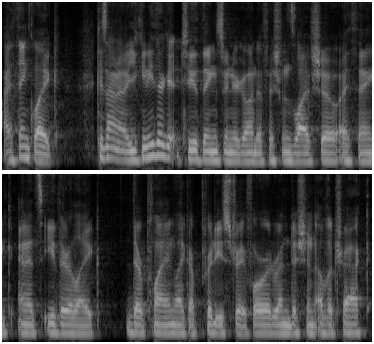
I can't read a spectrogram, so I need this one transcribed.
I think, like, because I don't know, you can either get two things when you're going to Fishman's live show, I think, and it's either like they're playing like a pretty straightforward rendition of a track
